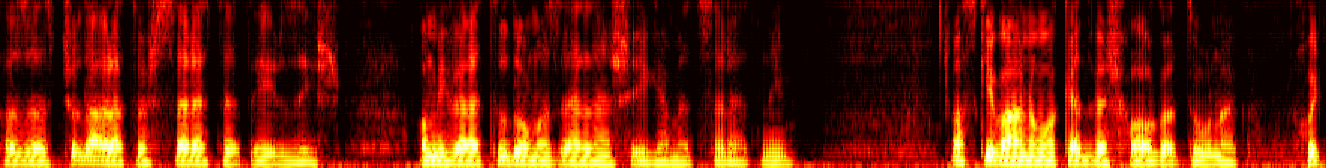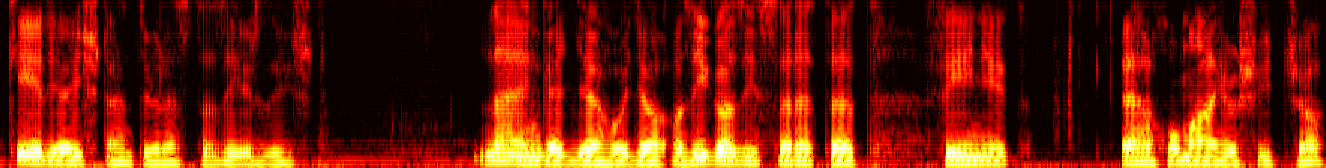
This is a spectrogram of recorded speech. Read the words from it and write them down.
az a csodálatos szeretetérzés, amivel tudom az ellenségemet szeretni. Azt kívánom a kedves hallgatónak, hogy kérje Istentől ezt az érzést. Ne engedje, hogy az igazi szeretet fényét elhomályosítsa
